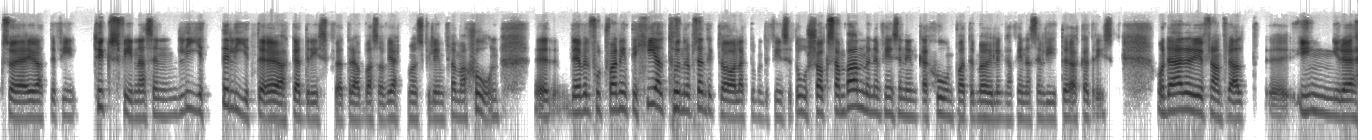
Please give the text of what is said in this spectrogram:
också är ju att det fin tycks finnas en lite, lite ökad risk för att drabbas av hjärtmuskelinflammation. Eh, det är väl fortfarande inte helt hundraprocentigt klarlagt om det finns ett orsakssamband, men det finns en indikation på att det möjligen kan finnas en lite ökad risk. Och där är det ju framförallt eh, yngre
